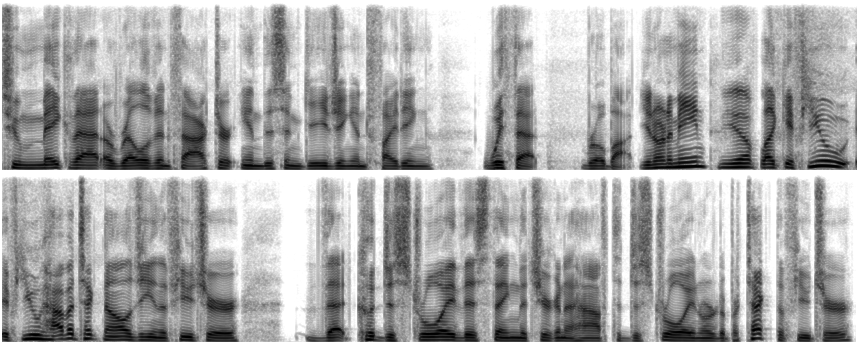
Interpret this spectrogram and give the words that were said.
to make that a relevant factor in this engaging and fighting with that robot? You know what I mean? Yep. Like if you if you have a technology in the future that could destroy this thing that you're going to have to destroy in order to protect the future,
